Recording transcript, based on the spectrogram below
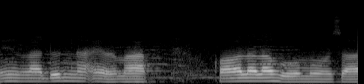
من لدنا علما قال له موسى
